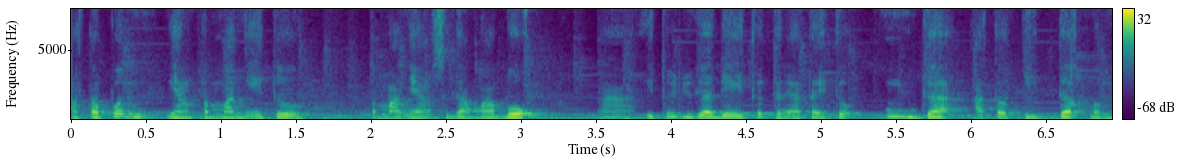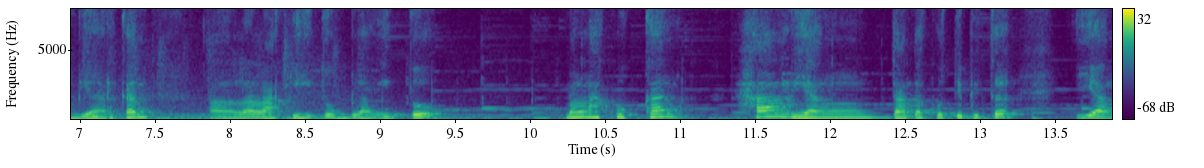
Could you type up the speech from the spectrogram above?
Ataupun yang temannya itu temannya yang sedang mabuk. Nah, itu juga dia itu ternyata itu enggak atau tidak membiarkan uh, lelaki hitung belang itu melakukan hal yang tanda kutip itu yang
